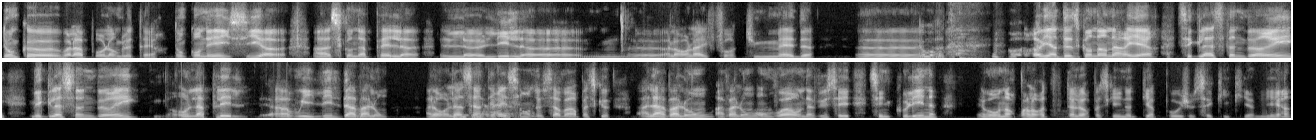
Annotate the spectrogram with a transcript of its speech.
Donc euh, voilà pour l'Angleterre. Donc on est ici à, à ce qu'on appelle euh, le- l'île. euh, euh, alors là, il faut que tu m'aides. Oh, reviens deux secondes en arrière. C'est Glastonbury, mais Glastonbury, on l'appelait ah oui l'île d'Avalon. Alors là, c'est intéressant de savoir parce que à l'Avalon, Avalon, on voit, on a vu, c'est c'est une colline. Et on en reparlera tout à l'heure parce qu'il y a une autre diapo, je sais qui, qui aime bien.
